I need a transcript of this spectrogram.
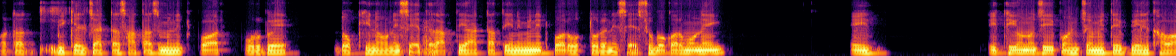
অর্থাৎ বিকেল চারটা সাতাশ মিনিট পর পূর্বে দক্ষিণেও নিষেধ। রাত্রি আটটা তিন মিনিট পর উত্তরে নিষেধ। শুভকর্ম নেই। এই তিথি অনুযায়ী পঞ্চমীতে বেল খাওয়া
